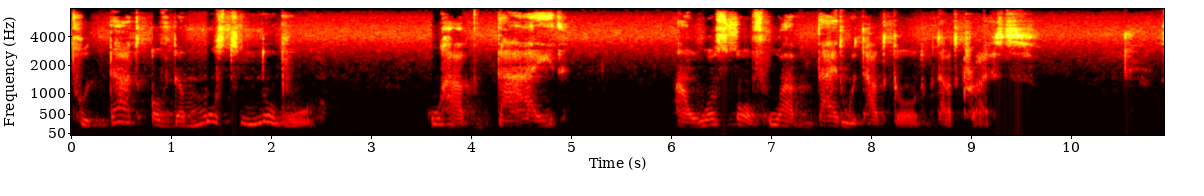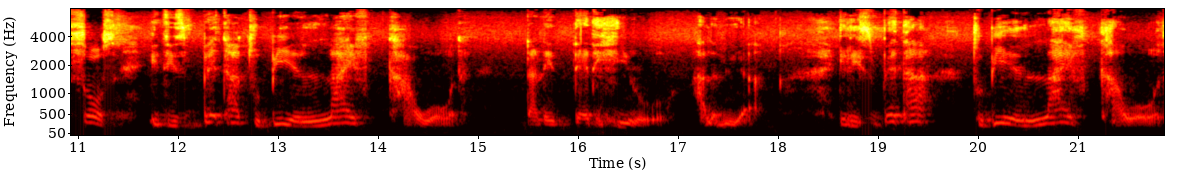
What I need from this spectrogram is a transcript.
to that of the most noble who have died and worse off who have died without God, without Christ. Thus, it is better to be a live coward than a dead hero. Hallelujah. It is better to be a live coward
